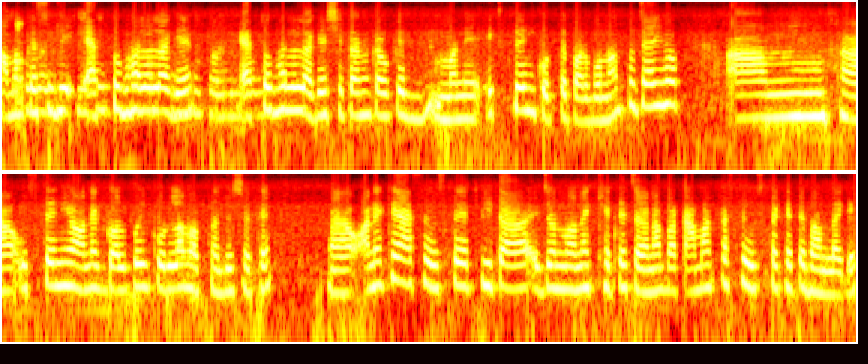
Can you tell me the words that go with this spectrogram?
আমার কাছে যে এত ভালো লাগে এত ভালো লাগে সেটা আমি কাউকে মানে এক্সপ্লেন করতে পারব না। তো যাই হোক উস্তে নিয়ে অনেক গল্পই করলাম আপনাদের সাথে। অনেকে আছে উস্তে পিতা এই জন্য অনেক খেতে চায় না বাট আমার কাছে উস্তে খেতে ভালো লাগে।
